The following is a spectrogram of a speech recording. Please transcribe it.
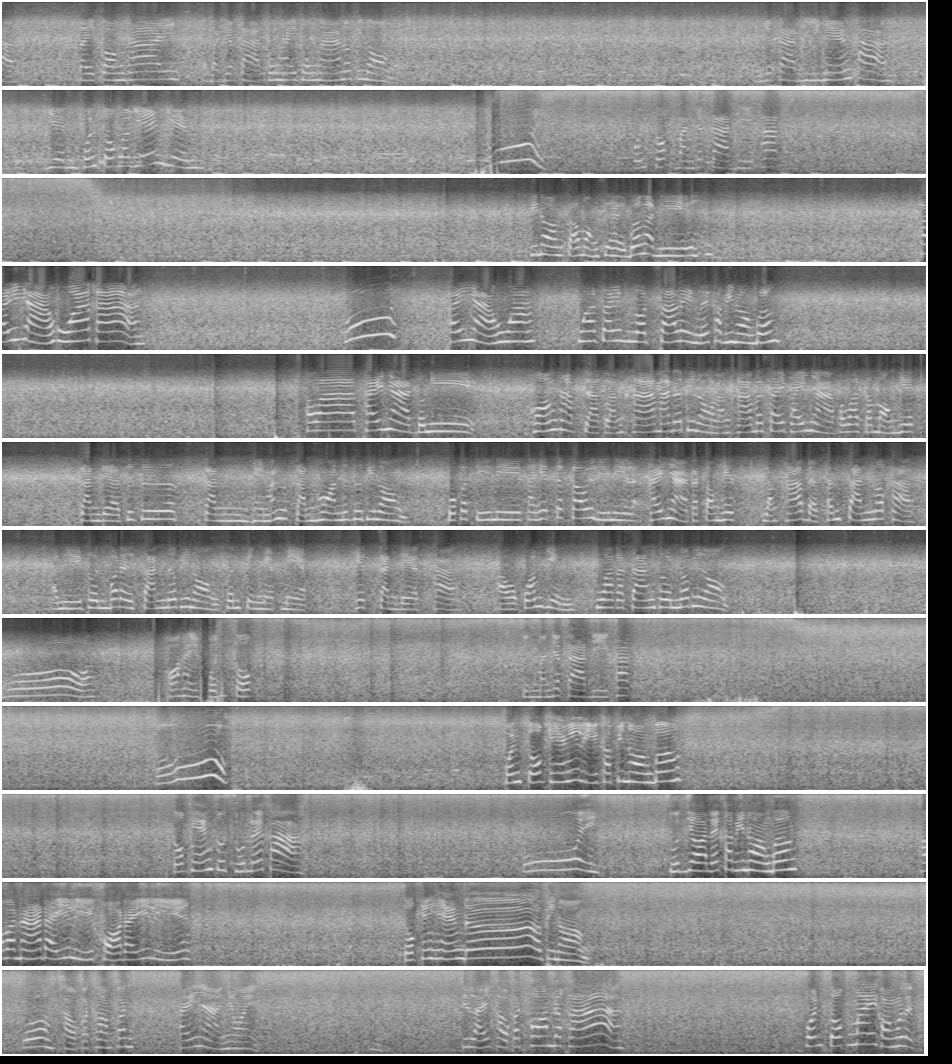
ใส่กองทยแต่บรรยากาศทงไฮทงน้าเนาะพี่น้องบรรยากาศดีแห้งค่ะ เย็นฝนตกแล้วเย็น ตกบรรยากาศดีคักพี่น้องสาวหมองเสียให้เบิ้งอันนี้ไผ่หยาหัวค่ะโอ้ไผ่หยาหัว หัวใจรถซาเลงเลยค่ะพี่น้องเบิ้งเพราะว่าไผ่หยาตัวนี้ ห้องหับจากหลังคามาเด้อพี่น้องหลังคามาใส่ไผ่หญ้าเพราะว่าสมองเฮ็ดกันแดดซื่อกันให้มันกันฮอนซื่อพี่น้อง ปกตินี่ถ้าเฮ็ดจะเก้าอีหลีนี่แหละไผ่หญ้าก็ต้องเฮ็ดหลังคาแบบสั้นๆเนาะค่ะ อันนี้เพิ่นบ่ได้สั้นเด้อพี่น้องเพิ่นเป็นแมบๆเฮ็ดกันแดดค่ะ เอาความเย็นหัวกระซังเพิ่นเนาะพี่น้องโอ้ขอให้ฝนตก เป็นบรรยากาศดีคัก โอ้ฝ นตกแห้งอีหลีครับพี่น้องเบิ้งตกแห้งสุดๆเลยค่ะโอ้ยสุดยอดเลยค่ะพี่น้องเบิ้งภาวนาใดอีหลีขอใดอีหลีตกแห้งๆเด้อพี่น้องโอ้เขากระทอมกันไถหญ้าย่อยสิไหลเขากระทอมแล้วค่ะ ฝนตกไหมของเลย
